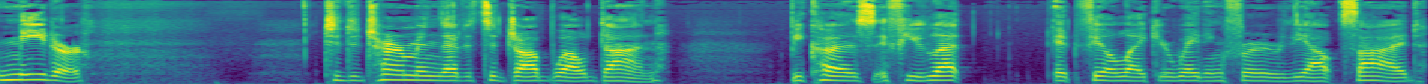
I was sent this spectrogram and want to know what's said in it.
meter to determine that it's a job well done. Because if you let it feel like you're waiting for the outside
